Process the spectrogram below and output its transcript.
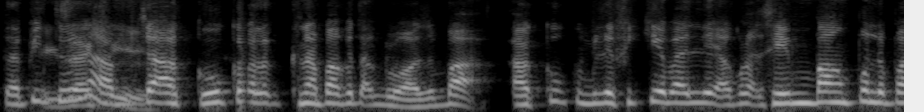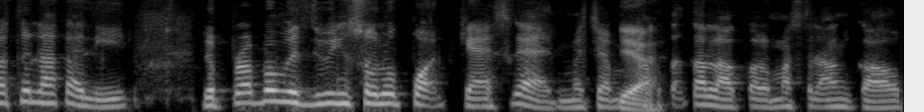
Tapi tu lah Exactly. macam aku kalau kenapa aku tak keluar sebab aku bila fikir balik aku nak sembang pun lepas tu lah kali. The problem with doing solo podcast kan macam Yeah. aku tak tahu lah kalau masalah kau.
